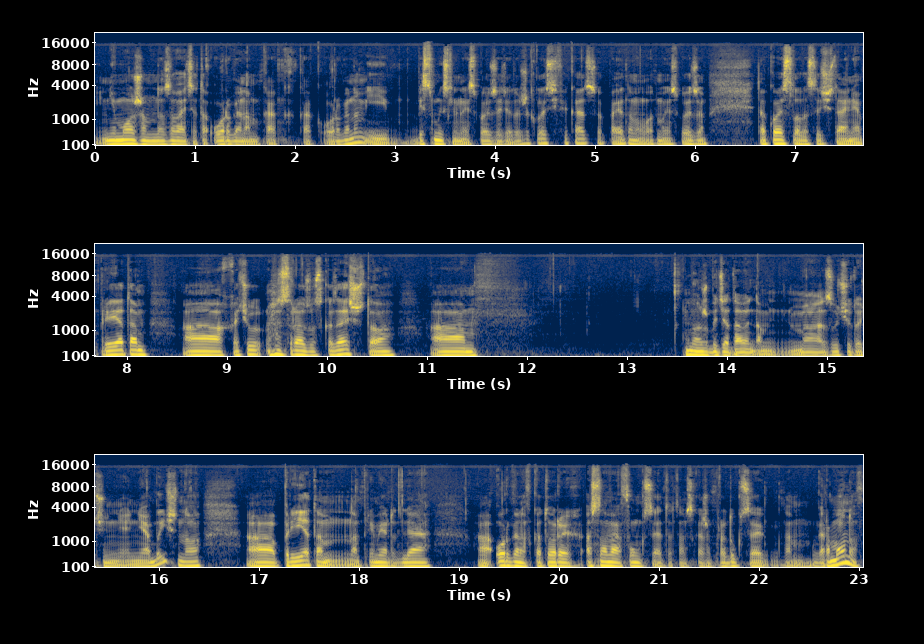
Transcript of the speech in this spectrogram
не можем называть это органом как, как органом, и бессмысленно использовать эту же классификацию, поэтому вот мы используем такое словосочетание. При этом э, хочу сразу сказать, что э, может быть, это там, звучит очень необычно, но а, при этом, например, для а, органов, которых основная функция это, там, скажем, продукция там, гормонов,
